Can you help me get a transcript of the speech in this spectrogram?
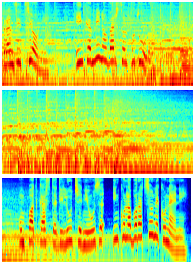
Transizioni. In cammino verso il futuro. Un podcast di Luce News in collaborazione con Eni.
